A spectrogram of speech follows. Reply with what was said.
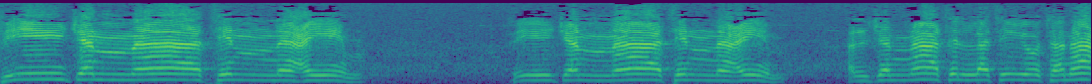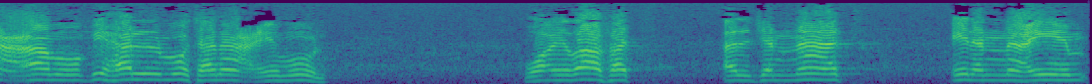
في جنات النعيم في جنات النعيم الجنات التي يتنعم بها المتنعمون. وإضافة الجنات إلى النعيم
